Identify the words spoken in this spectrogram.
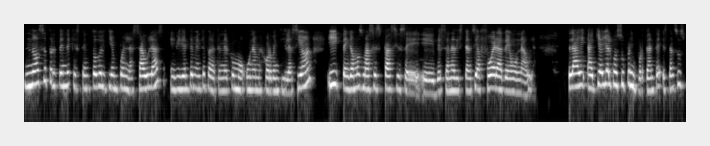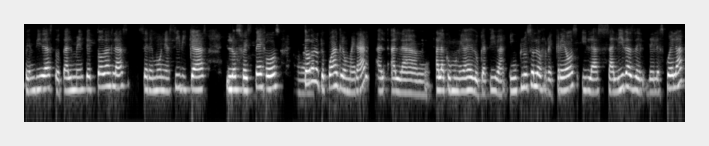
no se pretende que estén todo el tiempo en las aulas, evidentemente para tener como una mejor ventilación y tengamos más espacios eh, eh, de sana distancia fuera de un aula. Aquí hay algo súper importante, están suspendidas totalmente todas las ceremonias cívicas, los festejos, todo lo que pueda aglomerar a, la, comunidad educativa, incluso los recreos y las salidas de, la escuela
